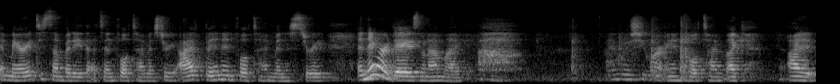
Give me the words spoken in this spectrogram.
am married to somebody that's in full time ministry. I've been in full time ministry. And there are days when I'm like, oh, I wish you weren't in full time. Like, I,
